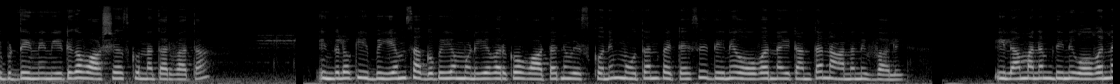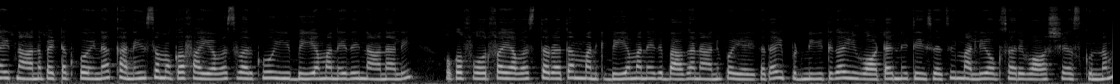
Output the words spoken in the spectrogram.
ఇప్పుడు దీన్ని నీట్గా వాష్ చేసుకున్న తర్వాత ఇందులోకి ఈ బియ్యం సగ్గు బియ్యం మునిగే వరకు వాటర్ని వేసుకొని మూతను పెట్టేసి దీన్ని ఓవర్ నైట్ అంతా నాననివ్వాలి. ఇలా మనం దీన్ని ఓవర్ నైట్ నానబెట్టకపోయినా కనీసం ఒక ఫైవ్ అవర్స్ వరకు ఈ బియ్యం అనేది నానాలి. ఒక ఫోర్ ఫైవ్ అవర్స్ తర్వాత మనకి బియ్యం అనేది బాగా నానిపోయాయి కదా. ఇప్పుడు నీట్గా ఈ వాటర్ని తీసేసి మళ్ళీ ఒకసారి వాష్ చేసుకుందాం.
